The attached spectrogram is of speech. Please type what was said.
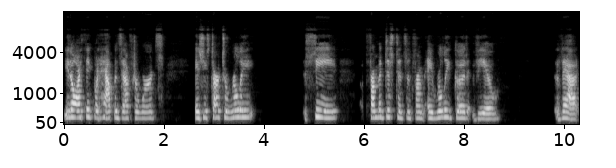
You know, I think what happens afterwards is you start to really see from a distance and from a really good view that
